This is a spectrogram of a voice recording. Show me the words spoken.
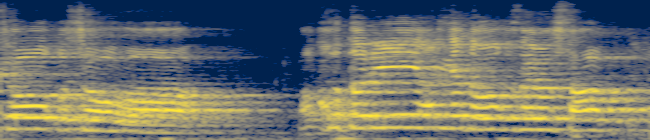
聴ご賞は誠にありがとうございました。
